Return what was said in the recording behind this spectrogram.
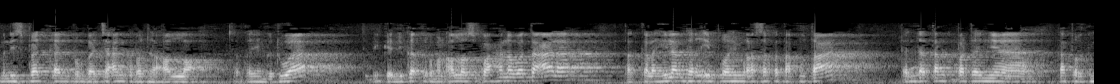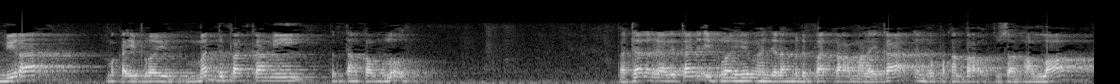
menisbatkan pembacaan kepada Allah. Contoh yang kedua, demikian juga firman Allah Subhanahu Wa Taala, tatkala hilang dari Ibrahim rasa ketakutan, dan datang kepadanya kabar gembira maka Ibrahim mendebat kami tentang kaum Lot padahal realitanya Ibrahim hanyalah mendebat para malaikat yang merupakan para utusan Allah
